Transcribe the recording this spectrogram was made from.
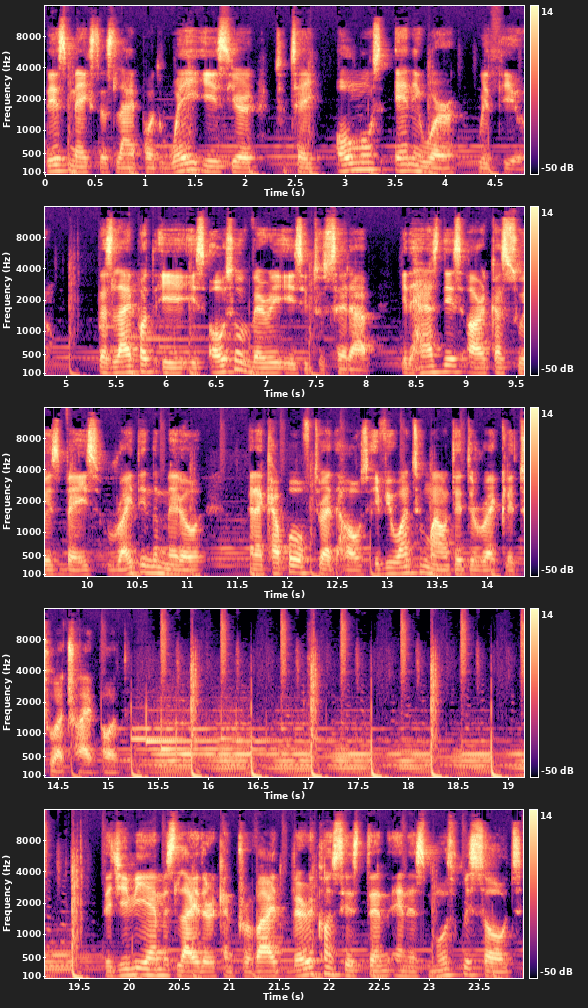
This makes the Slypod way easier to take almost anywhere with you. The Slypod E is also very easy to set up. It has this Arca Swiss base right in the middle and a couple of thread holes if you want to mount it directly to a tripod. The GVM slider can provide very consistent and smooth results,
